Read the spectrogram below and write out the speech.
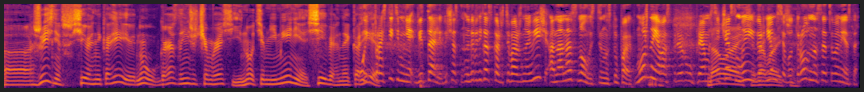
э, жизни в Северной Корее ну, гораздо ниже, чем в России. Но, тем не менее, Северная Корея... Ой, простите меня, Виталий, вы сейчас наверняка скажете важную вещь, а на нас новости наступают. Можно я вас прерву прямо давайте, сейчас? Мы вернемся давайте. вот ровно с этого места.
